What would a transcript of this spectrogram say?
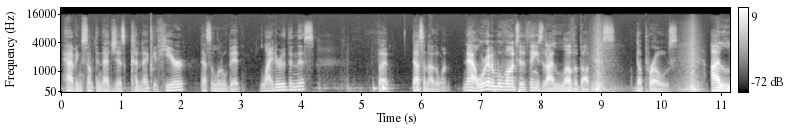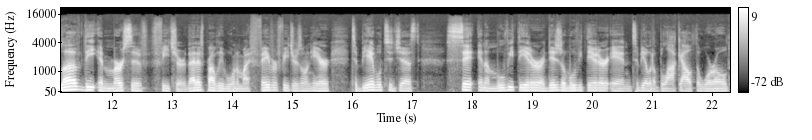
having something that's just connected here that's a little bit lighter than this. But that's another one. Now we're gonna move on to the things that I love about this, the pros. I love the immersive feature. That is probably one of my favorite features on here to be able to just sit in a movie theater, a digital movie theater, and to be able to block out the world.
